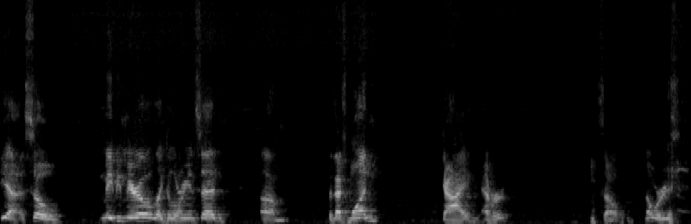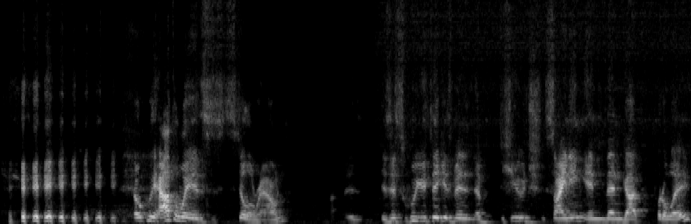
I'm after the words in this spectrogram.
yeah. So maybe Miro, like DeLorean said, um, but that's one guy ever. So no worries. Stokely Hathaway is still around. Is, is this who you think has been a huge signing and then got put away?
